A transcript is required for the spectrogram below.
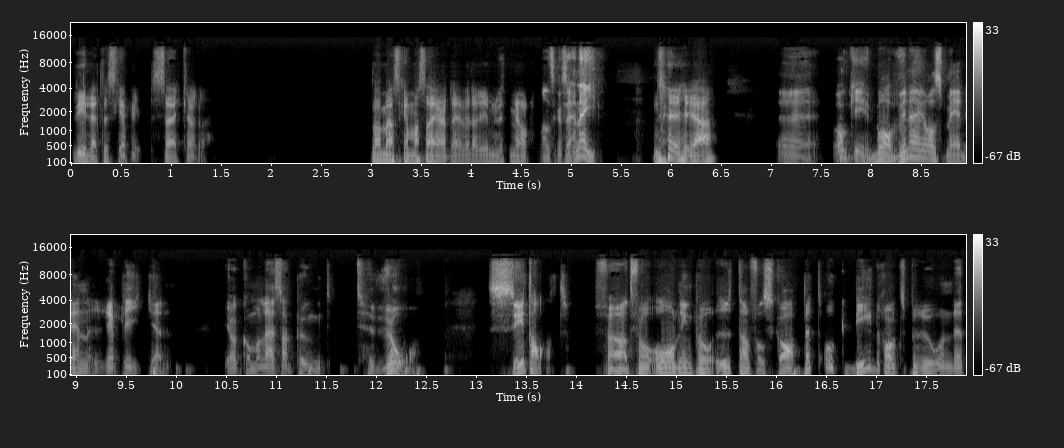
vill att det ska bli säkrare. Vad mer ska man säga? Det är väl ett rimligt mål. Man ska säga nej. ja, Eh, Okej, bra. Vi nöjer oss med den repliken. Jag kommer läsa punkt två. Citat. För att få ordning på utanförskapet och bidragsberoendet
